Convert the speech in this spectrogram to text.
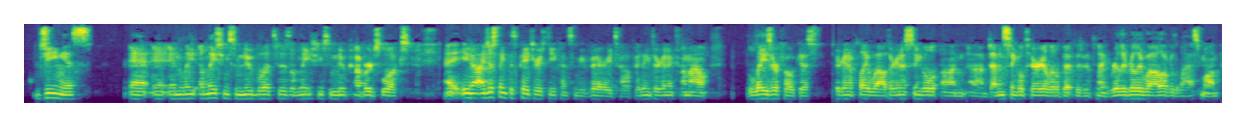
genius and, and, and, unleashing some new blitzes, unleashing some new coverage looks. Uh, you know, I just think this Patriots defense can be very tough. I think they're going to come out laser focused. They're going to play well. They're going to single on uh, Devin Singletary a little bit, who's been playing really, really well over the last month.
